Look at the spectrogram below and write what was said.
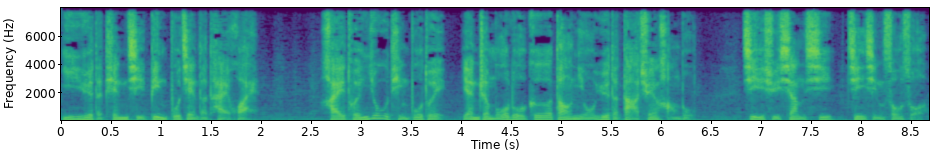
一月的天气并不见得太坏。海豚游艇部队沿着摩洛哥到纽约的大圈航路，继续向西进行搜索，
